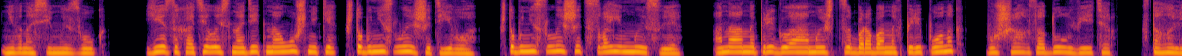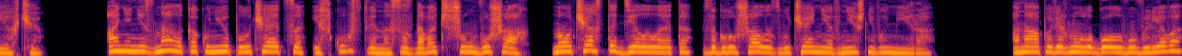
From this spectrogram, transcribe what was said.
Невыносимый звук. Ей захотелось надеть наушники, чтобы не слышать его, чтобы не слышать свои мысли. Она напрягла мышцы барабанных перепонок, в ушах задул ветер, стало легче. Аня не знала, как у нее получается искусственно создавать шум в ушах, но часто делала это, заглушала звучание внешнего мира. Она повернула голову влево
